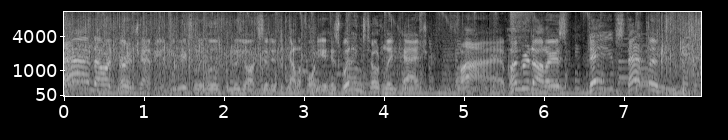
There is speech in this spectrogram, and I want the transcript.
And our current champion. He recently moved from New York City to California. His winnings total in cash $500. Dave Statman.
